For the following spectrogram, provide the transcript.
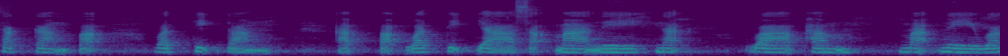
จักกังปะวัติตังอปปะวัตติยาสมาเนนะวาพัม มะเนวะ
